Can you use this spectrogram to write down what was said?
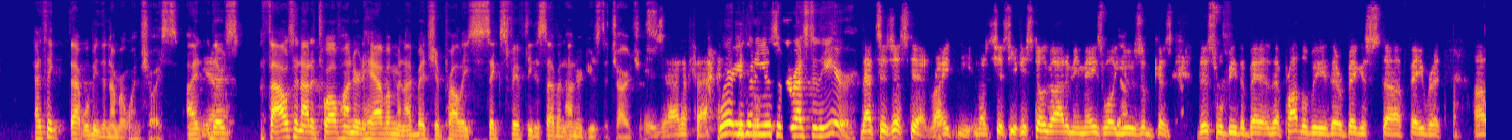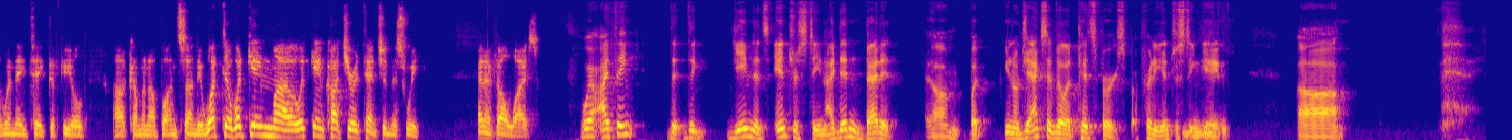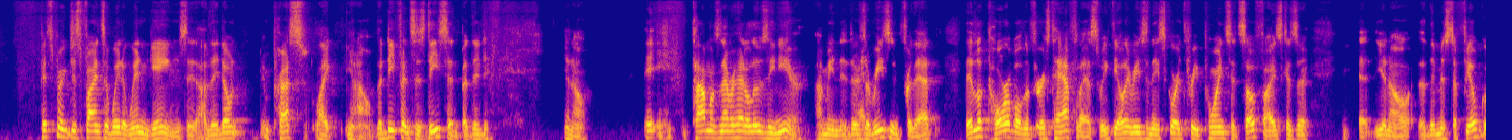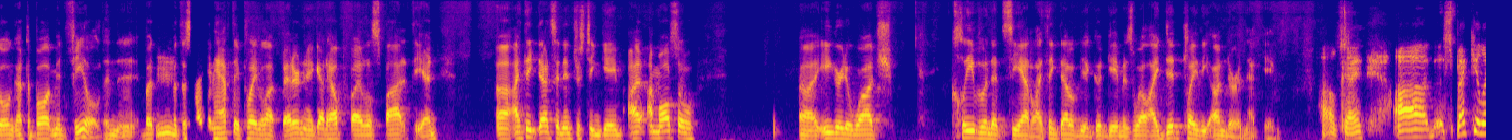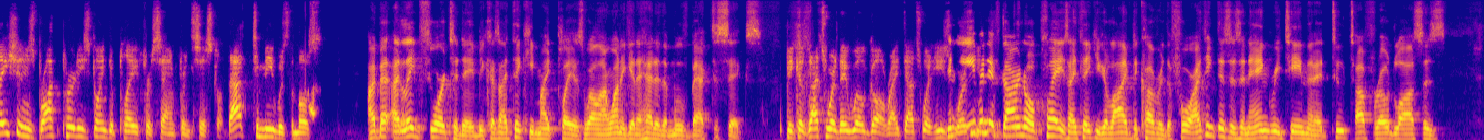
I think that will be the number one choice. I Yeah. there's a thousand out of twelve hundred have them, and I bet you probably six fifty to seven hundred use the Chargers. Is that a fact? Where are you going to use them the rest of the year? That's just it, right? That's just if you still got them, you may as well Yeah. use them because this will be the, be- the probably their biggest uh, favorite uh, when they take the field uh, coming up on Sunday. What uh, what game uh, what game caught your attention this week, NFL wise? Well, I think the the game that's interesting. I didn't bet it, um, but you know, Jacksonville at Pittsburgh's a pretty interesting Mhm. game. Uh, Pittsburgh just finds a way to win games. They, uh, they don't impress like you know the defense is decent, but they, you know, it, Tomlin's never had a losing year. I mean, there's a reason for that. They looked horrible in the first half last week. The only reason they scored three points at SoFi is because they're you know they missed a field goal and got the ball at midfield and uh, but Mm. but the second half they played a lot better and they got helped by a little spot at the end uh, i think that's an interesting game I, i'm also uh, eager to watch cleveland at seattle i think that'll be a good game as well i did play the under in that game Okay. Uh, speculation is Brock Purdy's going to play for San Francisco. That to me was the most. i bet i laid four today because i think he might play as well i want to get ahead of the move back to six Because that's where they will go, right? That's what he's even if Darnold plays, I think you're live to cover the four. I think this is an angry team that had two tough road losses,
